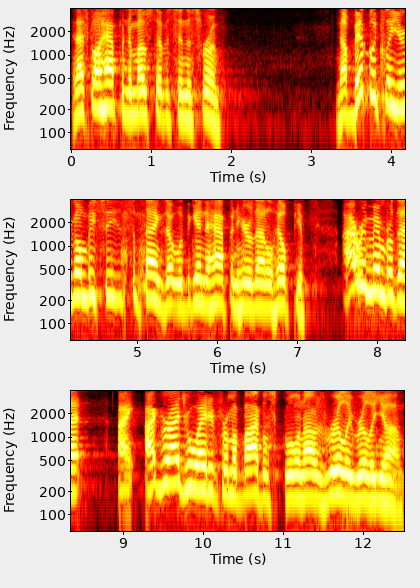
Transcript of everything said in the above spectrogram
And that's going to happen to most of us in this room. Now, biblically, you're going to be seeing some things that will begin to happen here that'll help you. I remember that I, I graduated from a Bible school and I was really, really young,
